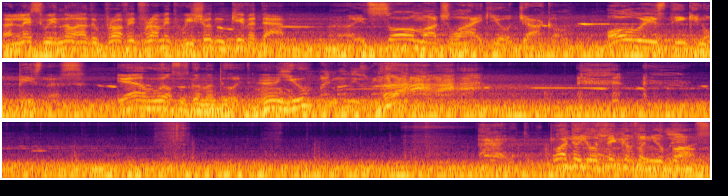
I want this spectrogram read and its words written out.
Unless we know how to profit from it, we shouldn't give a damn. Uh, it's so much like you, Jackal. Always thinking of business. Yeah, who else was gonna do it? Huh? You? Oh, my money's running. Hey, what do you think of the new boss?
